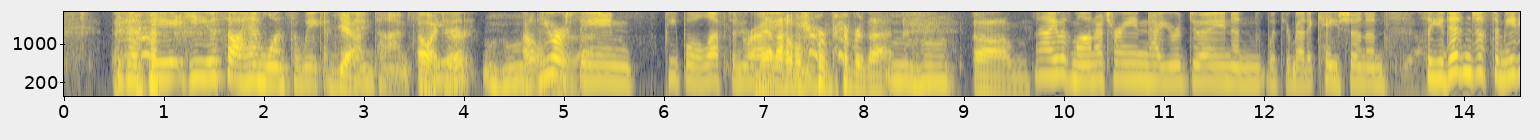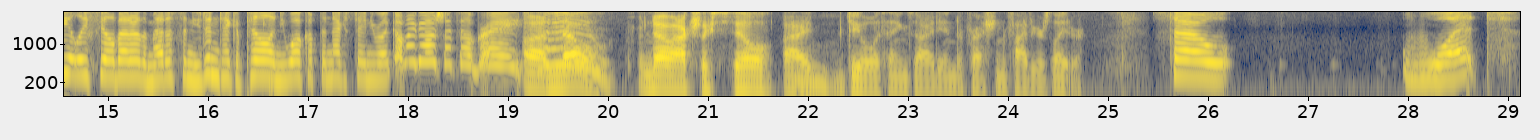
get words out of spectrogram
because he, he you saw him once a week at the Yeah. same time. So Oh, I did? Mhm. I don't you remember that. seeing people left and right. Man, I don't remember that. Mm-hmm. Um, No, he was monitoring how you were doing and with your medication. And so you didn't just immediately feel better, the medicine. You didn't take a pill and you woke up the next day and you were like, oh my gosh, I feel great. uh, no, no, actually, still, I Mm. deal with anxiety and depression five years later. So, what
